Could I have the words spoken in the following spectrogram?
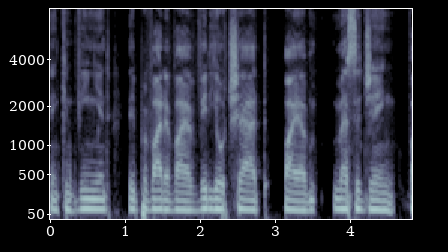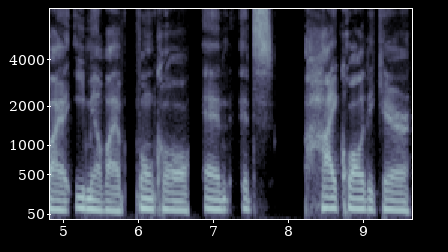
and convenient. They provide it via video chat, via messaging, via email, via phone call, and it's high quality care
